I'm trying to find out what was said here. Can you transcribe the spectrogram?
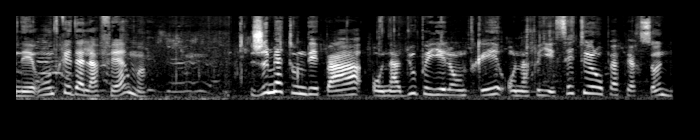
On est entré dans la ferme. Je ne m'y attendais pas. On a dû payer l'entrée. On a payé 7 euros par personne.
